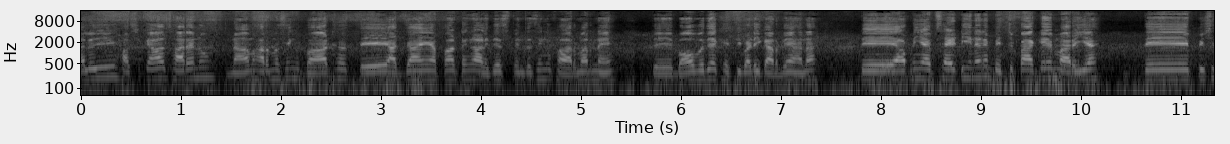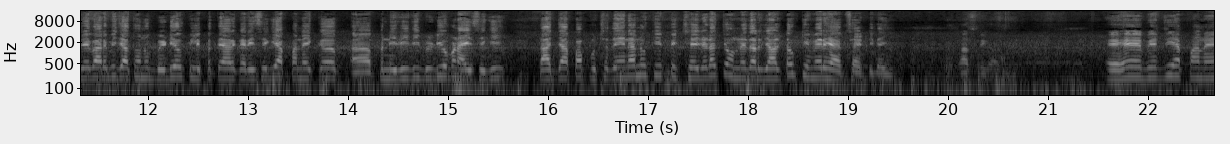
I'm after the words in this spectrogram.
ਹੈਲੋ ਜੀ ਸਤਿ ਸ਼੍ਰੀ ਅਕਾਲ ਸਾਰਿਆਂ ਨੂੰ। ਨਾਮ ਹਰਮਨ ਸਿੰਘ ਬਾਠ ਤੇ ਅੱਜ ਆਏ ਆਪਾਂ ਢੰਗਾਲੀ ਦੇ ਸਪਿੰਦਰ ਸਿੰਘ ਫਾਰਮਰ ਨੇ ਤੇ ਬਹੁਤ ਵਧੀਆ ਖੇਤੀਬਾੜੀ ਕਰਦੇ ਆ ਹਨਾ? ਤੇ ਆਪਣੀ ਵੈਬਸਾਈਟ ਹੀ ਇਹਨਾਂ ਨੇ ਵਿੱਚ ਪਾ ਕੇ ਮਾਰੀ ਆ। ਤੇ ਪਿਛਲੇ ਵਾਰ ਵੀ ਜਦ ਤੁਹਾਨੂੰ ਵੀਡੀਓ ਕਲਿੱਪ ਤਿਆਰ ਕਰੀ ਸੀਗੀ ਆਪਾਂ ਨੇ ਇੱਕ ਪਨੀਰੀ ਦੀ ਵੀਡੀਓ ਬਣਾਈ ਸੀਗੀ। ਤਾਂ ਅੱਜ ਆਪਾਂ ਪੁੱਛਦੇ ਇਹਨਾਂ ਨੂੰ ਕਿ ਪਿੱਛੇ ਜਿਹੜਾ ਝੋਨੇ ਦਾ ਰਿਜ਼ਲਟ ਉਹ ਕਿਵੇਂ ਰਿਹਾ ਵੈਬਸਾਈਟ ਦਾ ਜੀ? ਸਤਿ ਸ੍ਰੀ ਅਕਾਲ। ਇਹ ਵੀਰ ਜੀ ਆਪਾਂ ਨੇ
